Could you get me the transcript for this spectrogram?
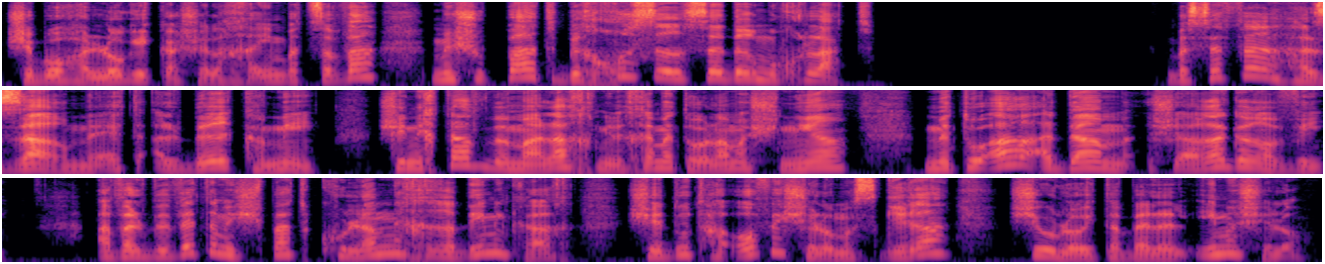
שבו הלוגיקה של החיים בצבא משופעת בחוסר סדר מוחלט. בספר הזר מאת אלבר קאמי, שנכתב במהלך מלחמת העולם השנייה, מתואר אדם שהרג ערבי, אבל בבית המשפט כולם נחרדים מכך שעדות האופי שלו מסגירה שהוא לא התאבל על אימא שלו.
